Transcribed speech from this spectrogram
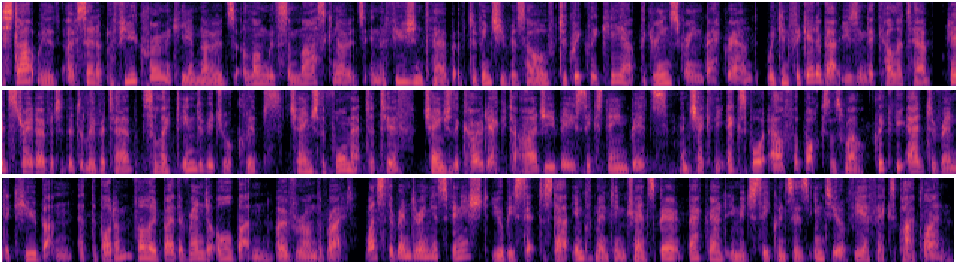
To start with, I've set up a few chroma key nodes along with some mask nodes in the Fusion tab of DaVinci Resolve to quickly key out the green screen background. We can forget about using the color tab, head straight over to the Deliver tab, select individual clips, change the format to TIFF, change the codec to RGB 16 bits, and check the Export Alpha box as well. Click the Add to Render Queue button at the bottom, followed by the Render All button over on the right. Once the rendering is finished, you'll be set to start implementing transparent background image sequences into your VFX pipeline.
